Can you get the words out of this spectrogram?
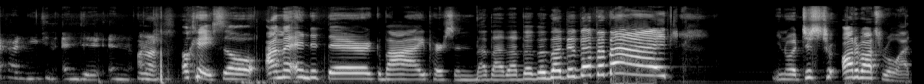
iPad and you can end it. And Okay, so I'm gonna end it there. Goodbye, person. Bye bye bye bye bye bye bye bye bye bye. You know what? Just Autobots roll out.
